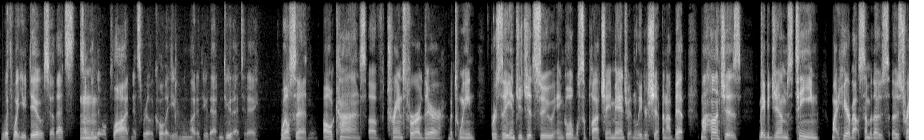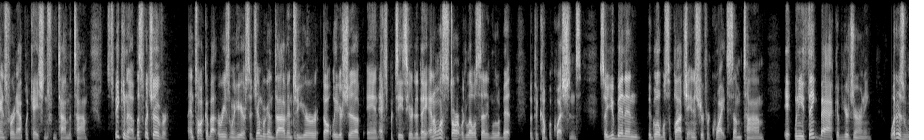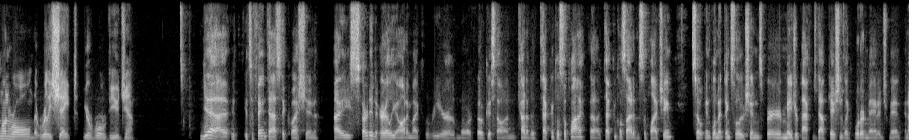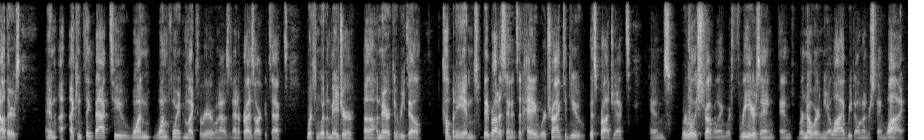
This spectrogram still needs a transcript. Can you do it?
with what you do. So that's something mm. to applaud and it's really cool that you know how to do that and do that today. Well said. All kinds of transfer there between brazilian jiu-jitsu and global supply chain management and leadership and i bet my hunch is maybe jim's team might hear about some of those those transferred applications from time to time. Speaking of let's switch over and talk about the reason we're here. So, Jim, we're going to dive into your thought leadership and expertise here today. And I want to start with level setting a little bit with a couple questions. So, you've been in the global supply chain industry for quite some time. It, when you think back of your journey, what is one role that really shaped your worldview, Jim? Yeah, it, it's a fantastic question. I started early on in my career more focused on kind of the technical supply, uh, technical side of the supply chain. So implementing solutions for major packaged applications like order management and others. And I, I, can think back to one one point in my career when I was an enterprise architect working with a major uh, American retail company, and they brought us in and said, "Hey, we're trying to do this project. and we're really struggling. We're three years in and we're nowhere near live. We don't understand why.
